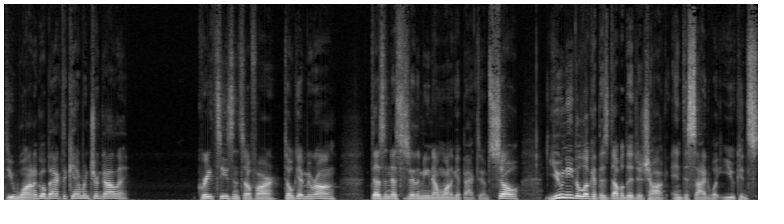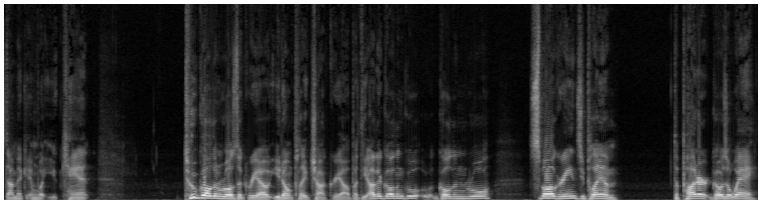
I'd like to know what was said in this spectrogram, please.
Do you want to go back to Cameron Tringale? Great season so far. Don't get me wrong. Doesn't necessarily mean I want to get back to him. So you need to look at this double digit chalk and decide what you can stomach and what you can't. Two golden rules of Grillo. You don't play chalk Grillo. But the other golden golden rule, small greens, you play them. The putter goes away,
